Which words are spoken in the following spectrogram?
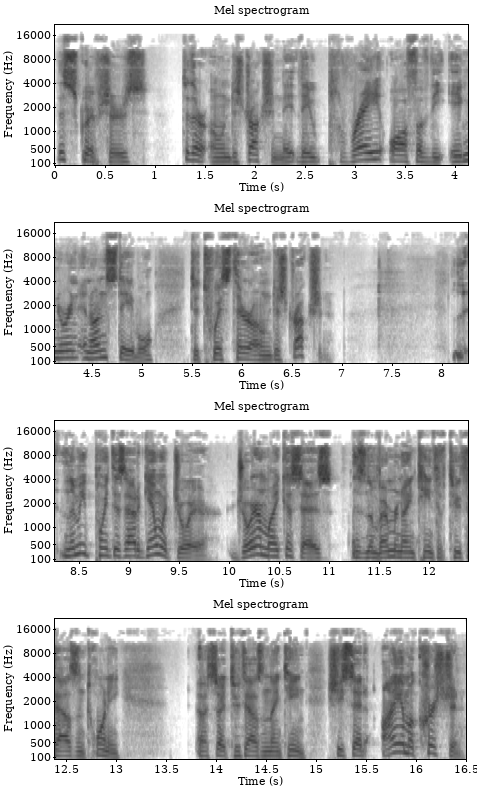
the scriptures to their own destruction. They they prey off of the ignorant and unstable to twist their own destruction. L- let me point this out again with Joyer. Joyer Micah says, this is November 19th of 2020, uh, sorry, 2019. She said, I am a Christian,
